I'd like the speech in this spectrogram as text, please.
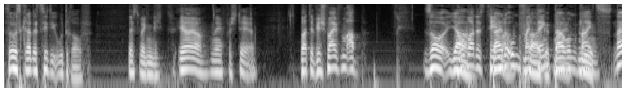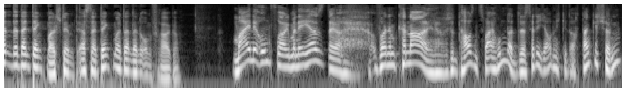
So ist gerade CDU drauf. Deswegen nicht. Ja, ja, nee, verstehe. Warte, wir schweifen ab. So, ja. Wo war das Thema? Deine Mein Umfrage. Denkmal. Darum Nein. geht's. Nein, de- dein Denkmal stimmt. Erst dein Denkmal, dann deine Umfrage. Meine Umfrage, meine erste auf einem Kanal, schon 1200, das hätte ich auch nicht gedacht. Dankeschön.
